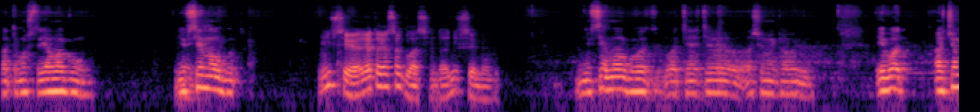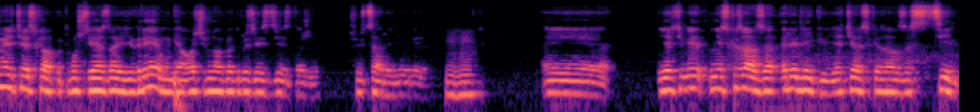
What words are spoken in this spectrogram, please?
потому что я могу. Не все могут. Не все, это я согласен, да, не все могут. Не все могут. Вот я тебе о чем я говорю. И вот о чем я тебе сказал, потому что я знаю евреев, у меня очень много друзей здесь даже, в Швейцарии евреев. Угу. И я тебе не сказал за религию, я тебе сказал за стиль.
